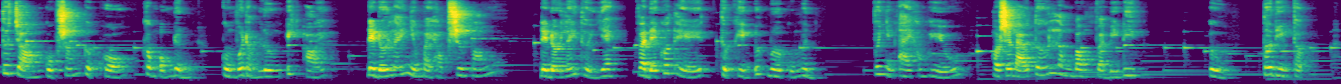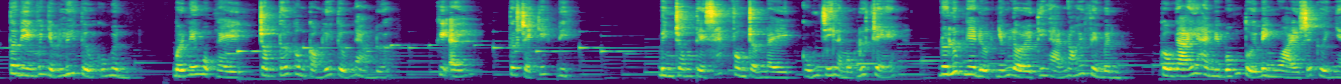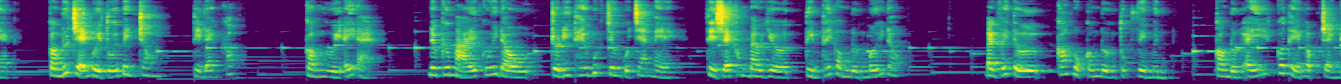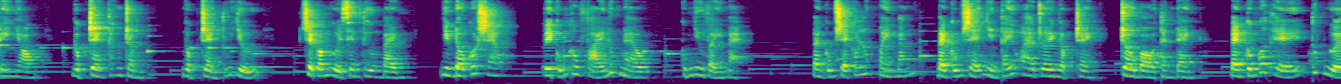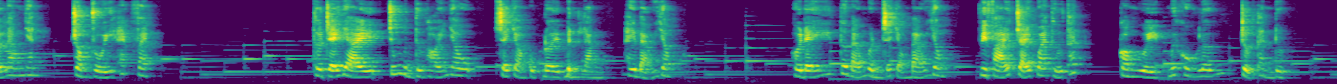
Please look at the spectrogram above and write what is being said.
Tôi chọn cuộc sống cực khổ, không ổn định cùng với đồng lương ít ỏi để đổi lấy những bài học sương máu, để đổi lấy thời gian và để có thể thực hiện ước mơ của mình. Với những ai không hiểu, họ sẽ bảo tớ long bông và bị điên. Ừ, tớ điên thật, tớ điên với những lý tưởng của mình, bởi nếu một ngày trong tớ không còn lý tưởng nào nữa, khi ấy tớ sẽ chết đi. Bên trong thể xác phong trần này cũng chỉ là một đứa trẻ Đôi lúc nghe được những lời thiên hạ nói về mình, cô gái 24 tuổi bên ngoài sẽ cười nhạt, còn đứa trẻ 10 tuổi bên trong thì đang khóc. Con người ấy à, nếu cứ mãi cúi đầu rồi đi theo bước chân của cha mẹ thì sẽ không bao giờ tìm thấy con đường mới đâu. Bạn phải tự có một con đường thuộc về mình. Con đường ấy có thể ngập tràn gây nhọn, ngập tràn thăng trầm, ngập tràn thú dữ. Sẽ có người xem thường bạn, nhưng đâu có sao vì cũng không phải lúc nào cũng như vậy mà bạn cũng sẽ có lúc may mắn bạn cũng sẽ nhìn thấy hoa rơi ngập tràn trâu bò thành đàn bạn cũng có thể thúc ngựa lao nhanh rong ruổi hát vang thời trẻ dại chúng mình thường hỏi nhau sẽ chọn cuộc đời bình lặng hay bão dông hồi đấy tôi bảo mình sẽ chọn bão dông vì phải trải qua thử thách con người mới khôn lớn trưởng thành được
